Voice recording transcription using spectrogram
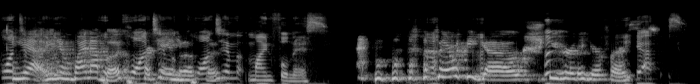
Quantum, yeah, you know, why not both? Quantum, quantum mindfulness. there we go. You heard it here first. Yes.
